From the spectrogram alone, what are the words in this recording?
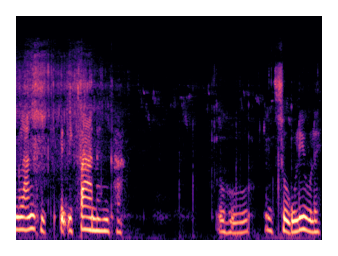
ข้างล่างเป็นอีกป้าหนึ่งค่ะโอ้โหยังสูงริ้วเลย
